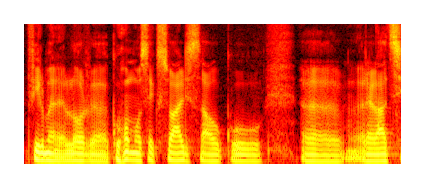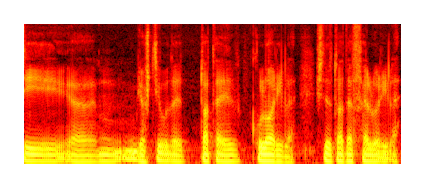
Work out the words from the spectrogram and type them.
filmele lor uh, cu homosexuali sau cu uh, relații, uh, eu știu, de toate culorile și de toate felurile.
